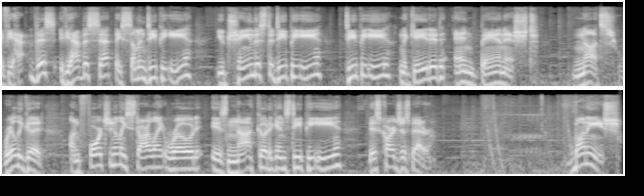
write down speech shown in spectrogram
If you have this, if you have this set, they summon DPE. You chain this to DPE. DPE negated and banished. Nuts. Really good. Unfortunately, Starlight Road is not good against DPE. This card's just better. Manish.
